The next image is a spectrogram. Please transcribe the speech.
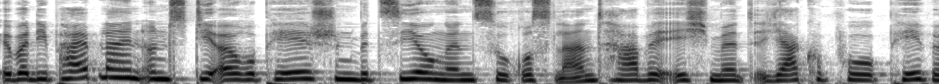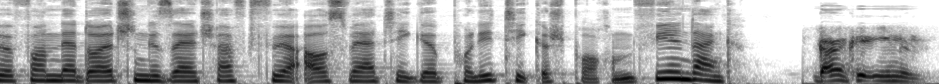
Über die Pipeline und die europäischen Beziehungen zu Russland habe ich mit Jacopo Pepe von der Deutschen Gesellschaft für Auswärtige Politik gesprochen. Vielen Dank. Danke Ihnen.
